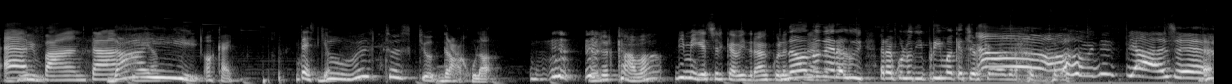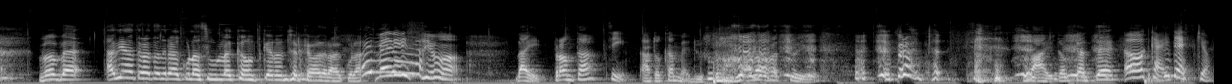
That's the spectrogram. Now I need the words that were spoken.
È Bim. fantasia. Dai! Ok. Teschio. Dove il teschio? Dracula. Lo cercava? Dimmi che cercavi Dracula. no, non era lui, era quello di prima che cercava No, Dracula. mi dispiace. Vabbè, abbiamo trovato Dracula sull'account che non cercava Dracula. Benissimo. Dai, pronta? Sì. Ah, tocca a me, giusto? allora faccio io. Pronta? Vai, tocca a te. Ok, teschio.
